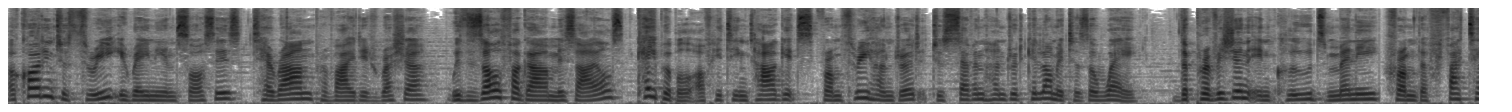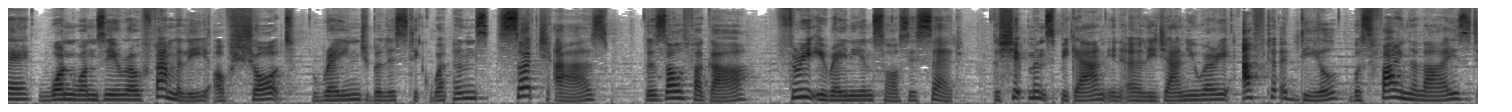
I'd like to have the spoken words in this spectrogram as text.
According to three Iranian sources, Tehran provided Russia with Zolfaghar missiles capable of hitting targets from 300 to 700 kilometers away. The provision includes many from the Fateh 110 family of short range ballistic weapons, such as the Zolfaghar, three Iranian sources said. The shipments began in early January after a deal was finalized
